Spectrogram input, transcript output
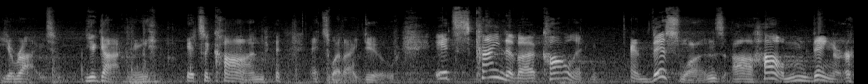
You're right. You got me. It's a con. It's what I do. It's kind of a calling. And this one's a humdinger.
